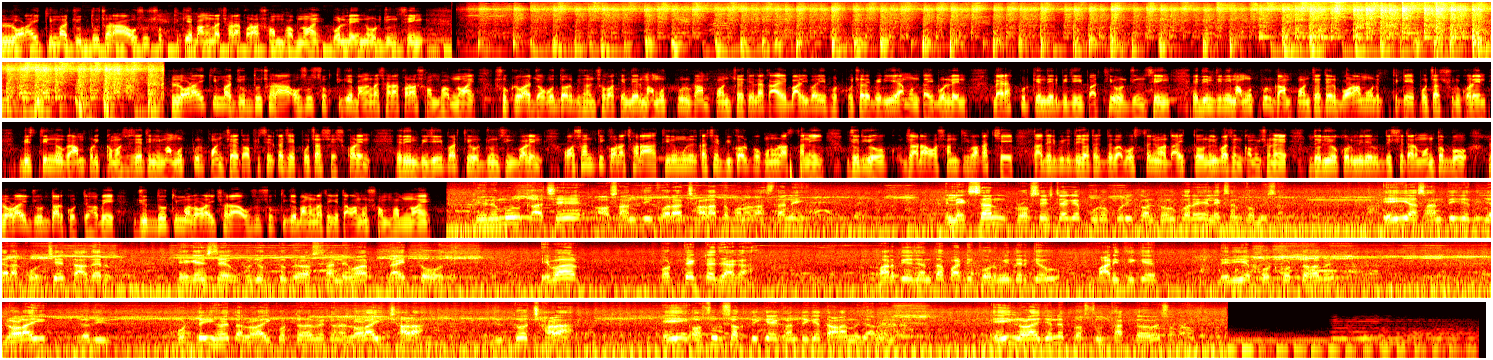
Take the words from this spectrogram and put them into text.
লড়াই কিংবা যুদ্ধ ছাড়া অসুর শক্তিকে বাংলা ছাড়া করা সম্ভব নয় বললেন অর্জুন সিং। লড়াই কিংবা যুদ্ধ ছাড়া অসুর শক্তিকে বাংলা ছাড়া করা সম্ভব নয়। শুক্রবার জগদ্দল বিধানসভা কেন্দ্রের মামুদপুর গ্রাম পঞ্চায়েত এলাকায় বাড়ি বাড়ি ভোট প্রচারে বেরিয়ে এমনটাই বললেন ব্যারাকপুর কেন্দ্রের বিজয়ী প্রার্থী অর্জুন সিং। এদিন তিনি মামুদপুর গ্রাম পঞ্চায়েতের বড়ামোড় থেকে প্রচার শুরু করেন। বিস্তীর্ণ গ্রাম পরিক্রমা শেষে তিনি মামুদপুর পঞ্চায়েত অফিসের কাছে প্রচার শেষ করেন। এদিন বিজয়ী প্রার্থী অর্জুন সিং বলেন, অশান্তি করা ছাড়া তৃণমূলের কাছে বিকল্প কোনো রাস্তা নেই। যদিও যারা অশান্তি পাকাচ্ছে তাদের বিরুদ্ধে যথাযথ ব্যবস্থা নেওয়ার দায়িত্ব নির্বাচন কমিশনের। দলীয় কর্মীদের উদ্দেশ্যে তার মন্তব্য, লড়াই জোরদার করতে হবে। যুদ্ধ কিংবা লড়াই ছাড়া অসুর শক্তিকে বাংলা থেকে তাড়ানো সম্ভব নয়। তৃণমূল কাছে অশান্তি করা ছাড়া তো কোনো রাস্তা নেই। ইলেকশন প্রসেসটাকে পুরোপুরি কন্ট্রোল করে ইলেকশন কমিশন। এই অশান্তি যদি যারা করছে, তাদের এগেনস্টে উপযুক্ত ব্যবস্থা নেওয়ার দায়িত্ব ওদের। এবার প্রত্যেকটা জায়গা ভারতীয় জনতা পার্টি কর্মীদেরকেও বাড়ি থেকে বেরিয়ে ভোট করতে হবে। লড়াই যদি করতেই হয়, তা লড়াই করতে হবে কেন? লড়াই ছাড়া, যুদ্ধ ছাড়া এই অসুর শক্তিকে এখান থেকে দাঁড়ানো যাবে না। এই লড়াই জন্য প্রস্তুত থাকতে হবে সবাইকে।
